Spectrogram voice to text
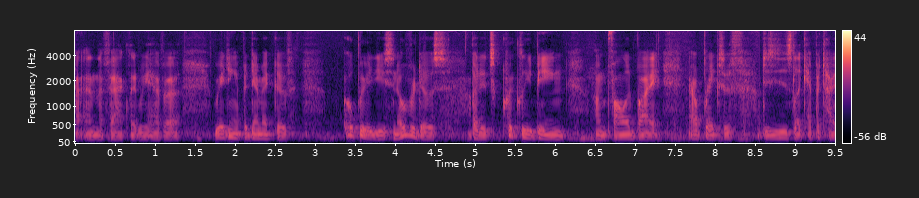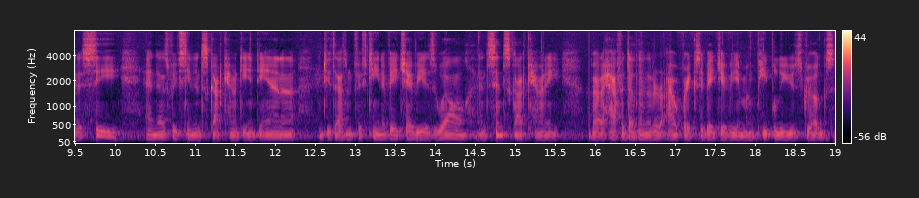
and the fact that we have a raging epidemic of opioid use and overdose, but it's quickly being um, followed by outbreaks of diseases like hepatitis C, and as we've seen in Scott County, Indiana, in 2015 of HIV as well, and since Scott County, about a half a dozen other outbreaks of HIV among people who use drugs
